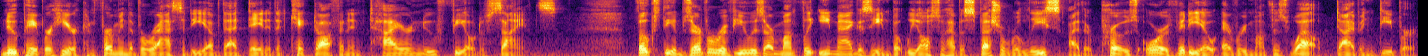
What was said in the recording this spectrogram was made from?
New paper here confirming the veracity of that data that kicked off an entire new field of science. Folks, the Observer Review is our monthly e magazine, but we also have a special release, either prose or a video, every month as well, diving deeper.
